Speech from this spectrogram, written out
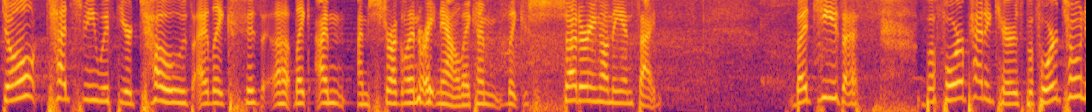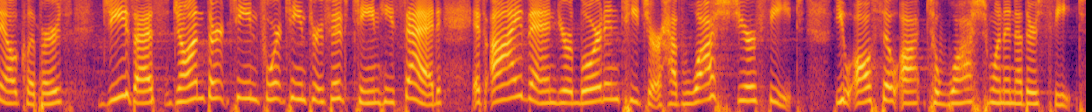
don't touch me with your toes. I like, phys- uh, like I'm, I'm struggling right now. Like, I'm like shuddering on the inside. But Jesus, before pedicures, before toenail clippers, Jesus, John 13, 14 through 15, he said, If I then, your Lord and teacher, have washed your feet, you also ought to wash one another's feet.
